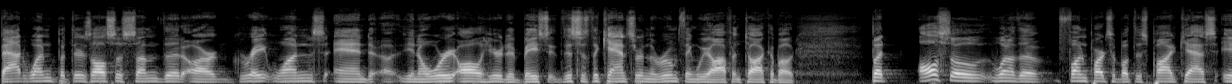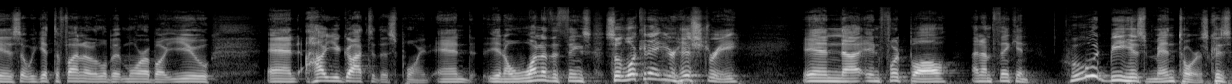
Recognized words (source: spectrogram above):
bad one, but there's also some that are great ones. And uh, you know, we're all here to basic. This is the cancer in the room thing we often talk about. But also, one of the fun parts about this podcast is that we get to find out a little bit more about you and how you got to this point. And you know, one of the things. So, looking at your history in uh, in football, and I'm thinking who would be his mentors? Because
